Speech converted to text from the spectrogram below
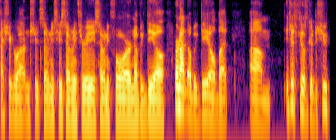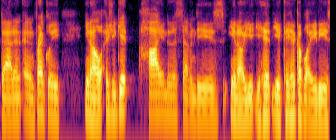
I should go out and shoot 72, 73, 74, no big deal," or not no big deal, but um, it just feels good to shoot that. And, and frankly, you know, as you get high into the 70s, you know, you, you hit you hit a couple 80s.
